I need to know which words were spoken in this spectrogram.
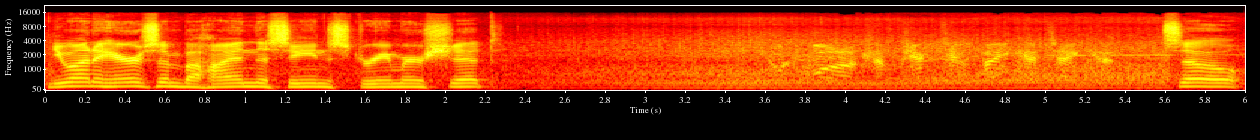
You want to hear some behind the scenes streamer shit? Good work. Objective Baker taken. So,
